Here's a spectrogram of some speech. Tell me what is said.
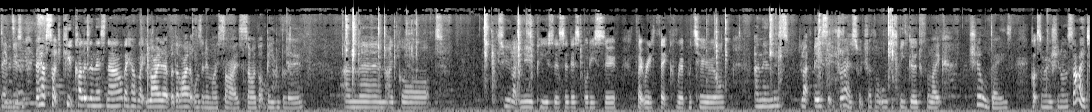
Baby blue. They have such cute colours in this now. They have like lilac, but the lilac wasn't in my size, so I got baby blue. And then I got two like nude pieces, so this bodysuit, like really thick rib material. And then this like basic dress, which I thought would just be good for like chill days. Got some ruching on the side.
